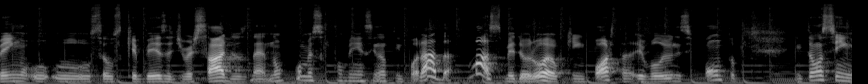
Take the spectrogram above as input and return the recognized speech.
bem os seus QBs adversários, né? Não começou tão bem assim na temporada, mas melhorou, é o que importa, evoluiu nesse ponto. Então, assim,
